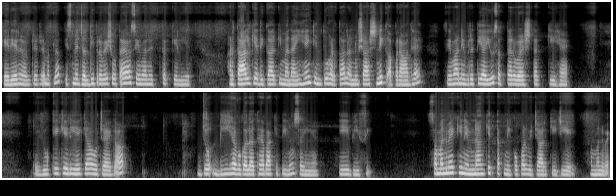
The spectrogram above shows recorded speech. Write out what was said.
कैरियर ओरिएंटेड मतलब इसमें जल्दी प्रवेश होता है और सेवानिवृत्ति के लिए। हड़ताल के अधिकार की मनाही है, किंतु हड़ताल अनुशासनिक अपराध है। सेवानिवृत्ति आयु सत्तर वर्ष तक की है। तो यूके के लिए क्या हो जाएगा? जो डी है वो गलत है, बाकी तीनों सही हैं। ए बी सी समन्वय की निम्नांकित तकनीकों पर विचार कीजिए। समन्वय।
